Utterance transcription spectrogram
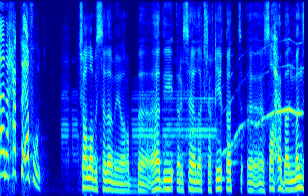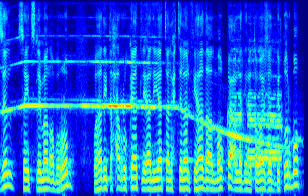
أنا حقي أفوت. إن شاء الله بالسلامة يا رب. هذه رسالة شقيقة صاحب المنزل سيد سليمان أبو الرب. وهذه تحركات لآليات الاحتلال في هذا الموقع الذي نتواجد بقربه.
